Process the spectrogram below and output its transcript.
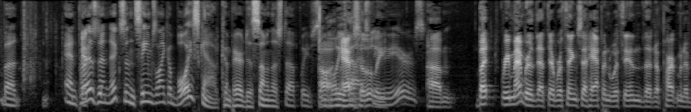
But and President Nixon seems like a Boy Scout compared to some of the stuff we've seen Oh, in the absolutely. last few years. Um, but remember that there were things that happened within the Department of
